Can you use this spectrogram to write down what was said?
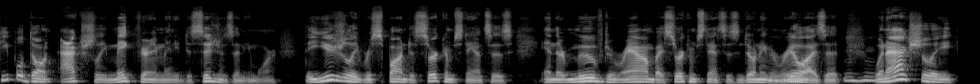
People don't actually make very many decisions anymore. They usually respond to circumstances and they're moved around by circumstances and don't even mm-hmm. realize it. Mm-hmm. When actually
